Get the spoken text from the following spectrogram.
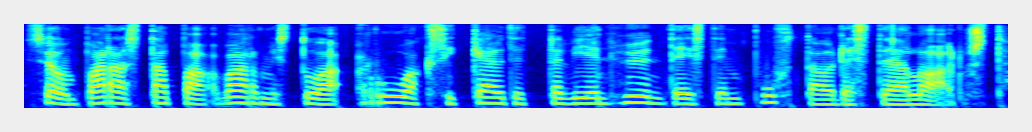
Se on paras tapa varmistua ruoaksi käytettävien hyönteisten puhtaudesta ja laadusta.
